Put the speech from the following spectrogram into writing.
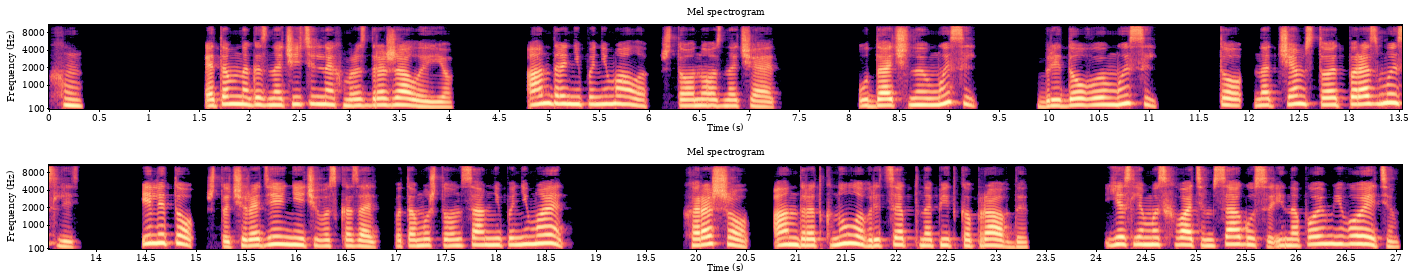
Хм. Это многозначительное хм раздражало ее. Андра не понимала, что оно означает. Удачную мысль? Бредовую мысль? То, над чем стоит поразмыслить? Или то, что чародею нечего сказать, потому что он сам не понимает? Хорошо, Андра ткнула в рецепт напитка правды. Если мы схватим Сагуса и напоим его этим,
